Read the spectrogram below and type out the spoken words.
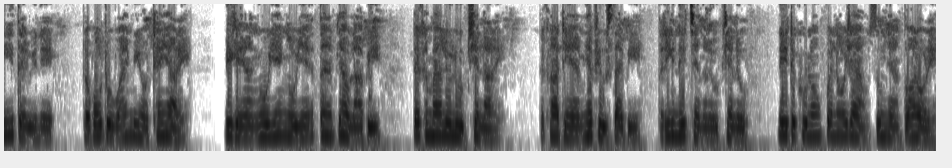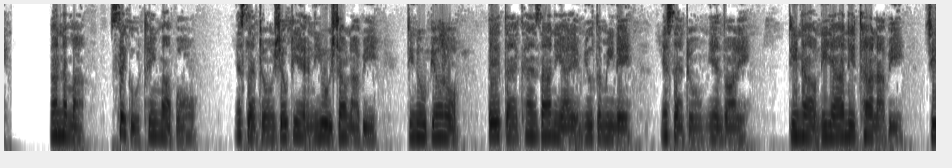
ရီးသည်တွေနဲ့တော်ပုတ်တို့ဝိုင်းပြီးတော့ထမ်းရတယ်။ မိခင်ကငိုရင်းငိုရင်းအတန်ပြောက်လာပြီးတက်ခမန်းလူလူဖြစ်လာတယ်တခါတည်းမျက်ဖြူစိုက်ပြီးသတိနေကျင်တယ်လို့ဖြစ်လို့နေတစ်ခုလုံးပွင့်လို့ရအောင်စူညံသွားတော့တယ်ငါနှမစိတ်ကိုထိမ့်မပေါ့မျက်စံတုံးရုတ်တရက်အနီးကိုရှောက်လာပြီးဒီလိုပြောတော့တဲတန်ခံစားနေရတဲ့အမျိုးသမီးနဲ့မျက်စံတုံးမြင်သွားတယ်ဒီနောက်နေရာကနေထလာပြီးယေ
